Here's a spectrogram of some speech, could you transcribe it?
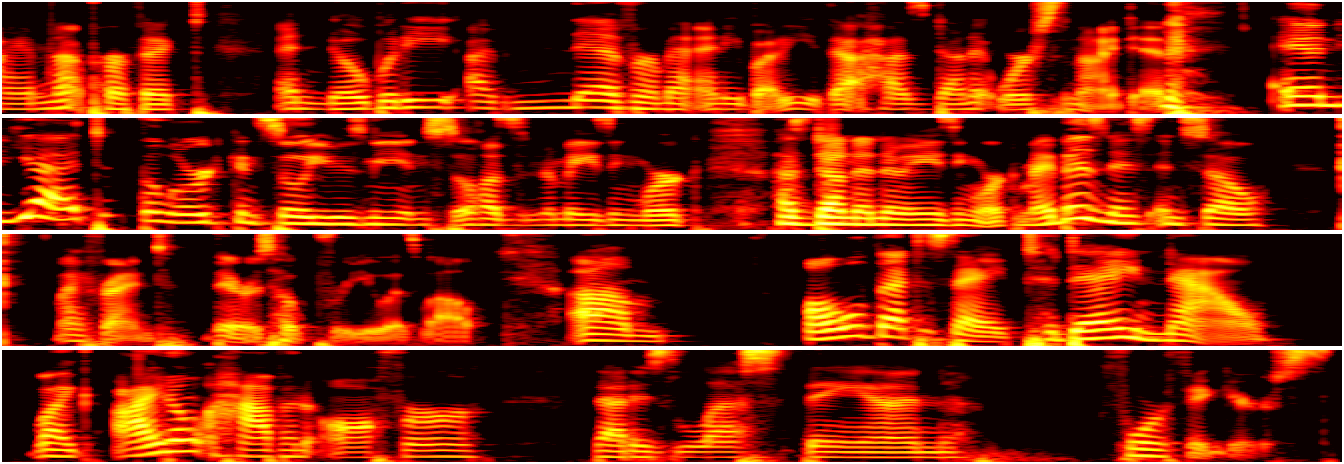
I am not perfect. And nobody, I've never met anybody that has done it worse than I did. and yet the Lord can still use me and still has an amazing work, has done an amazing work in my business. And so, my friend, there is hope for you as well. Um, all of that to say, today, now, Like, I don't have an offer that is less than four figures.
